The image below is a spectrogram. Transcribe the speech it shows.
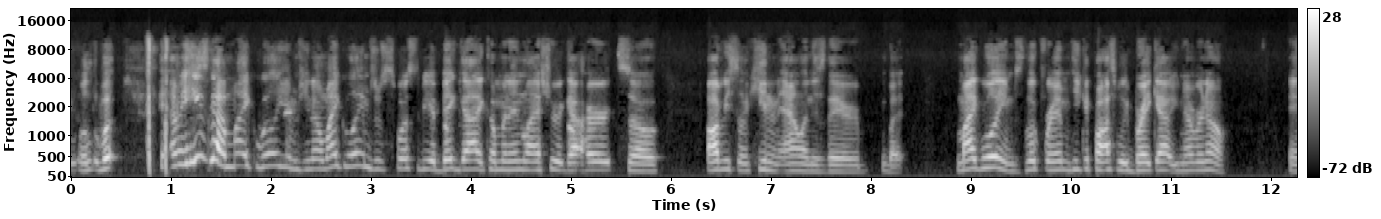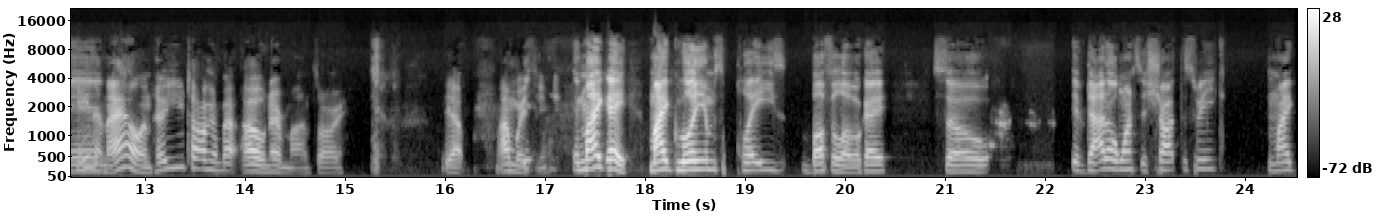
well, what, I mean, he's got Mike Williams. You know, Mike Williams was supposed to be a big guy coming in last year. It got hurt, so obviously Keenan Allen is there. But Mike Williams, look for him. He could possibly break out. You never know. And, Keenan Allen. Who are you talking about? Oh, never mind. Sorry. Yep, I'm with you. and Mike, hey, Mike Williams plays Buffalo. Okay, so if Dado wants a shot this week, Mike,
